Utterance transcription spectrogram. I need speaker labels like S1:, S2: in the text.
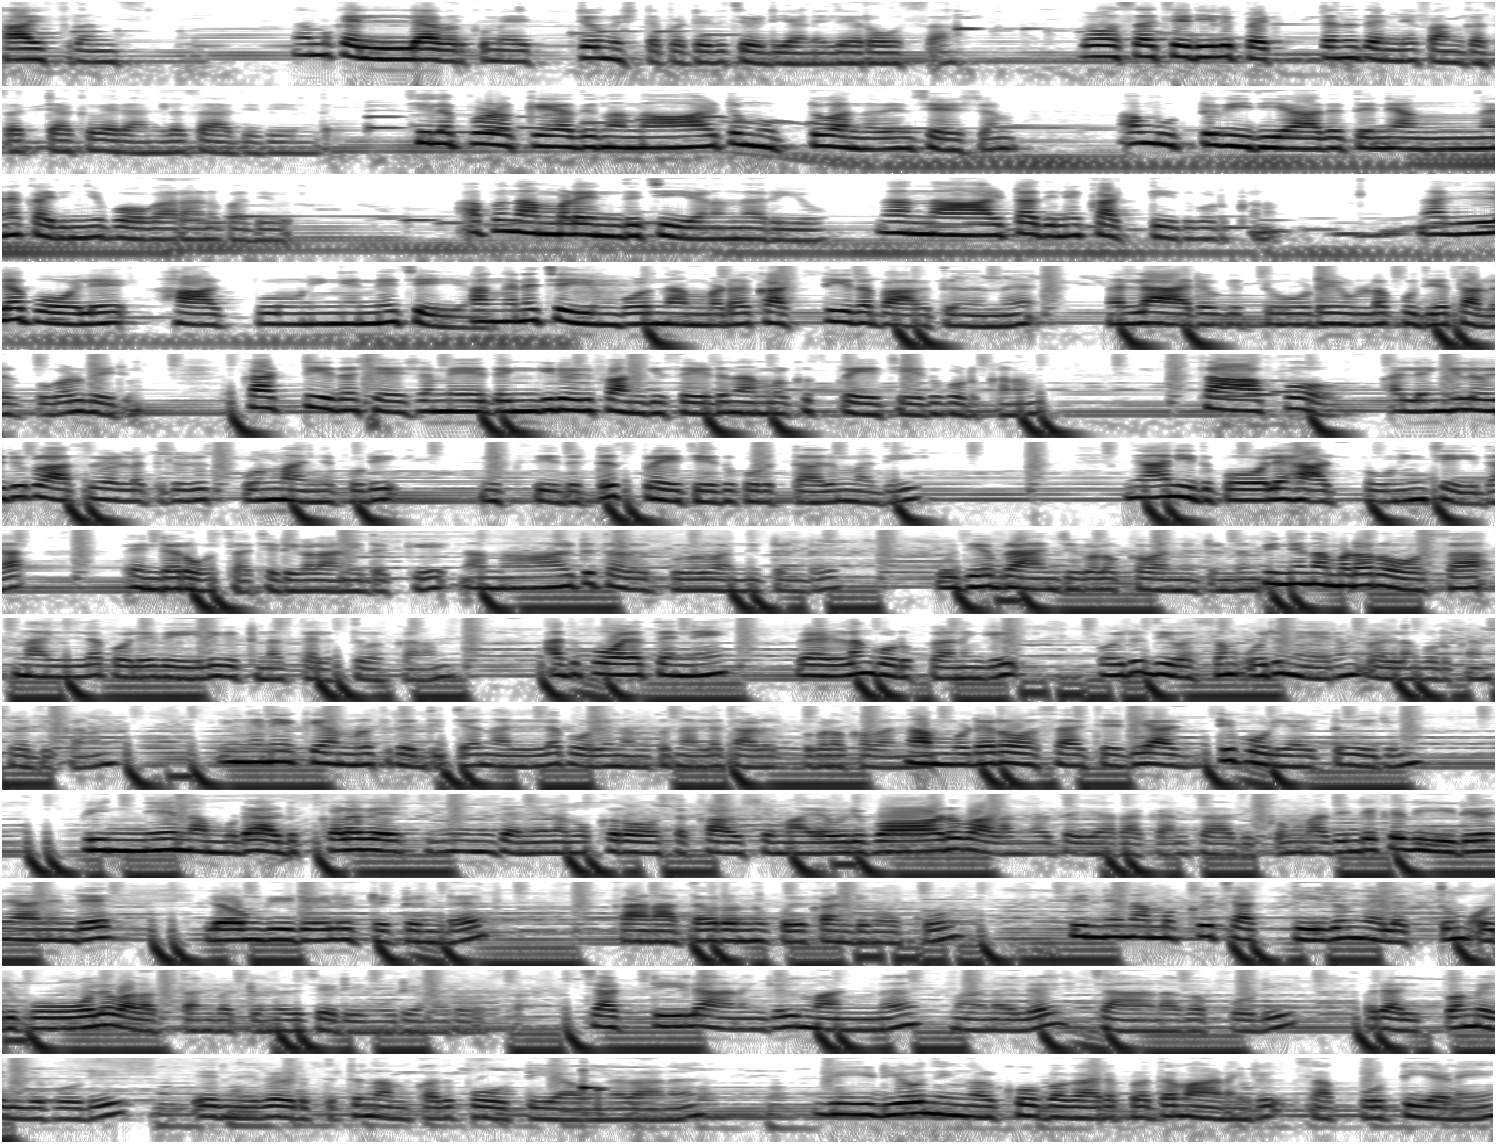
S1: Hi friends നമുക്കെല്ലാവർക്കും ഏറ്റവും ഇഷ്ടപ്പെട്ട ഒരു ചെടിയാണല്ലേ റോസ. റോസ ചെടിയിൽ പെട്ടെന്ന് തന്നെ ഫംഗസ് അറ്റാക്ക് വരാനുള്ള സാധ്യതയുണ്ട്. ചിലപ്പോഴൊക്കെ അത് നന്നായിട്ട് മുട്ട് വന്നതിന് ശേഷം ആ മുട്ട് വിരിയാതെ തന്നെ അങ്ങനെ കരിഞ്ഞു പോകാറാണ് പതിവ്. അപ്പോൾ നമ്മൾ എന്ത് ചെയ്യണം എന്നറിയോ നന്നായിട്ട് അതിനെ കട്ട് ചെയ്ത് കൊടുക്കണം. നല്ല പോലെ ഹാർഡ് പൂണിങ് തന്നെ ചെയ്യണം. അങ്ങനെ ചെയ്യുമ്പോൾ നമ്മുടെ കട്ട് ചെയ്ത ഭാഗത്ത് നിന്ന് നല്ല ആരോഗ്യത്തോടെയുള്ള പുതിയ തളിർപ്പുകൾ വരും. കട്ട് ചെയ്ത ശേഷം ഏതെങ്കിലും ഒരു ഫംഗിസൈഡ് നമ്മൾക്ക് സ്പ്രേ ചെയ്ത് കൊടുക്കണം. സാഫോ അല്ലെങ്കിൽ ഒരു ഗ്ലാസ് വെള്ളത്തിൽ ഒരു സ്പൂൺ മഞ്ഞൾപ്പൊടി മിക്സ് ചെയ്തിട്ട് സ്പ്രേ ചെയ്ത് കൊടുത്താലും മതി. ഞാൻ ഇതുപോലെ ഹാർഡ് പ്രൂണിങ് ചെയ്ത എന്റെ റോസാ ചെടികളാണ് ഇതൊക്കെ. നന്നായിട്ട് തളിർപ്പുകൾ വന്നിട്ടുണ്ട്. പുതിയ ബ്രാഞ്ചുകളൊക്കെ വന്നിട്ടുണ്ട്. പിന്നെ നമ്മുടെ റോസ നല്ല പോലെ വെയിൽ കിട്ടുന്ന സ്ഥലത്ത് വെക്കണം. അതുപോലെ തന്നെ വെള്ളം കൊടുക്കുകയാണെങ്കിൽ ഒരു ദിവസം ഒരു നേരം വെള്ളം കൊടുക്കാൻ ശ്രദ്ധിക്കണം. ഇങ്ങനെയൊക്കെ നമ്മൾ ശ്രദ്ധിച്ചാൽ നല്ല പോലെ നമുക്ക് നല്ല തളിർപ്പുകളൊക്കെ വന്ന് നമ്മുടെ റോസാ ചെടി അടിപൊളിയായിട്ട് വരും. പിന്നെ നമ്മുടെ അടുക്കള വേസ്റ്റിൽ നിന്ന് തന്നെ നമുക്ക് റോസക്ക് ആവശ്യമായ ഒരുപാട് വളങ്ങൾ തയ്യാറാക്കാൻ സാധിക്കും. അതിന്റെയൊക്കെ വീഡിയോ ഞാൻ എന്റെ ലോങ് വീഡിയോയിൽ ഇട്ടിട്ടുണ്ട്. കാണാത്തവർ ഒന്ന് പോയി കണ്ടു നോക്കൂ. പിന്നെ നമുക്ക് ചട്ടിയിലും നിലത്തും ഒരുപോലെ വളർത്താൻ പറ്റുന്ന ഒരു ചെടിയും കൂടിയാണ് റോസ. ചട്ടിയിലാണെങ്കിൽ മണ്ണ് മണൽ ചാണകപ്പൊടി ഒരല്പം എല്ലുപൊടി എന്നിവ എടുത്തിട്ട് നമുക്കത് പോട്ട് ചെയ്യാവുന്നതാണ് വീഡിയോ നിങ്ങൾക്ക് ഉപകാരപ്രദമാണെങ്കിൽ സപ്പോർട്ട് ചെയ്യണേ.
